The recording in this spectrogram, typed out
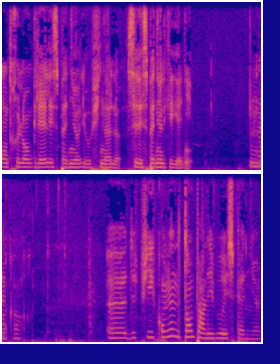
entre l'anglais, l'espagnol, et au final, c'est l'espagnol qui a gagné. D'accord. Euh, depuis combien de temps parlez-vous espagnol?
